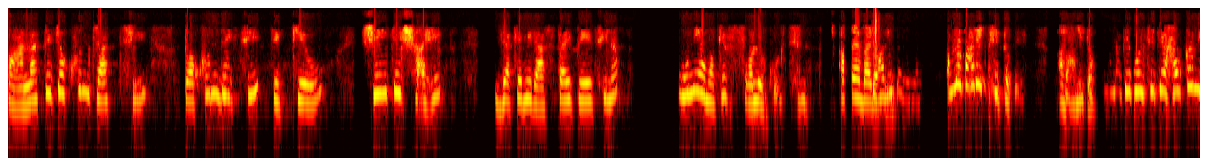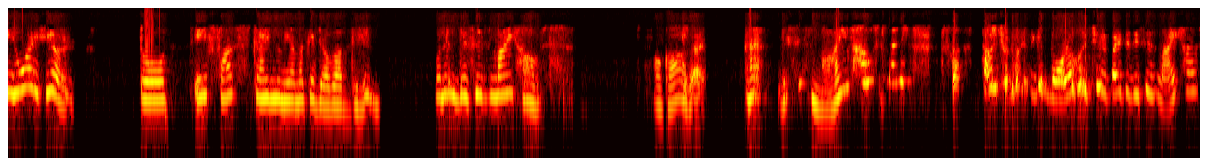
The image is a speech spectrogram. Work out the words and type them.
পালাতে যখন যাচ্ছি তখন দেখছি যে কেউ সেই যে সাহেব যাকে আমি রাস্তায় পেয়েছিলাম উনি আমাকে ফলো করছেন। আপনার বাড়ি আমার বাড়ির ভেতরে। আমি আচ্ছা। তখন ওনাকে বলছি যে how come you are here তো এই ফার্স্ট টাইম উনি আমাকে জবাব দিলেন। বলেন this is my house oh god এবার হ্যাঁ দিস ইজ মাই হাউস মানে আমি ছোটবেলা থেকে বড় হয়েছি এ বাড়িতে দিস ইজ মাই হাউস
